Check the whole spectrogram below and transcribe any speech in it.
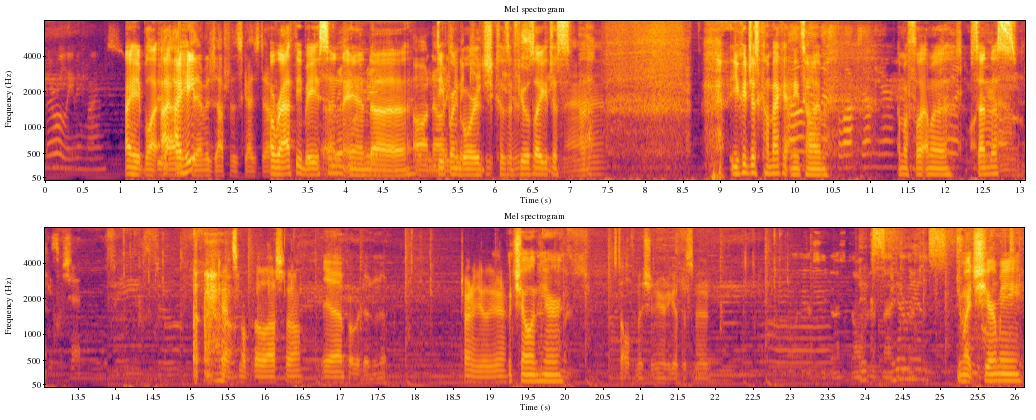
they're all leaving mines. I hate black. Dude, I, I have hate damage after this guy's down. Arathi Basin that's and weird. uh, Oh, no, he's Deeper gonna Engorge kick because it feels like it just. Uh, you could just come back at any Oh, yeah, time. there's block down here. I'm a fl- I'm a send this. piece of shit. Can't smelt the lasso. Yeah, I probably didn't. Trying to heal you. We're chilling here. Stealth mission here to get this node. Yes, he does. Don't hurt back here. You might shear me.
